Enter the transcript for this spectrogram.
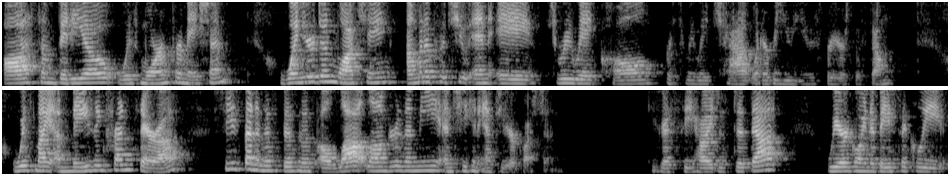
awesome video with more information. When you're done watching, I'm going to put you in a three way call or three way chat, whatever you use for your system, with my amazing friend Sarah. She's been in this business a lot longer than me and she can answer your questions. Do you guys see how I just did that? We are going to basically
